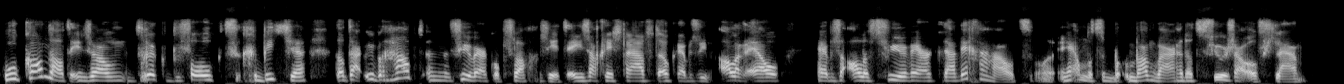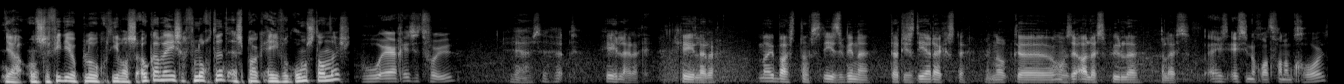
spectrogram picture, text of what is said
hoe kan dat in zo'n druk bevolkt gebiedje. Dat daar überhaupt een vuurwerkopslag zit. En je zag gisteravond ook, hebben ze in allerijl hebben ze al het vuurwerk daar weggehaald. Omdat ze bang waren dat het vuur zou overslaan. Ja, onze videoploeg die was ook aanwezig vanochtend en sprak een van de omstanders. Hoe erg is het voor u? Ja, heel erg. Heel erg. Mijn bast nog steeds binnen. Dat is het ergste. En ook uh, onze alle spullen, alles. Heeft, heeft u nog wat van hem gehoord?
